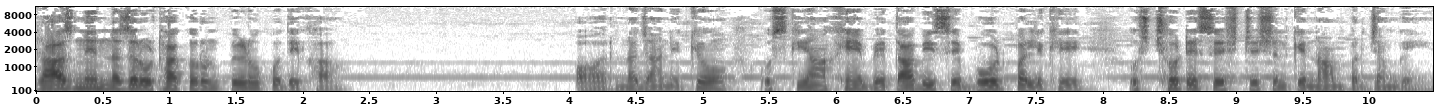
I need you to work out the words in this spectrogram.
राज ने नज़र उठाकर उन पेड़ों को देखा और न जाने क्यों उसकी आँखें बेताबी से बोर्ड पर लिखे उस छोटे से स्टेशन के नाम पर जम गईं।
